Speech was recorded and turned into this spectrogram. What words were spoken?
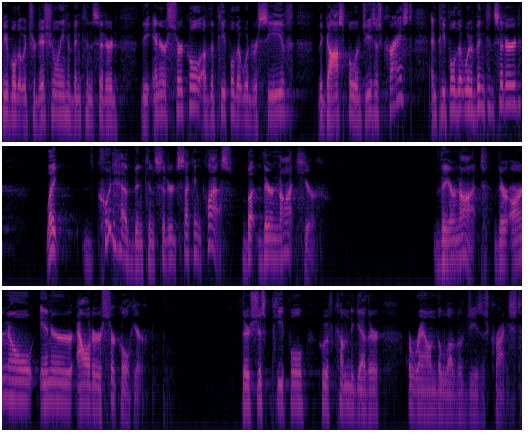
People that would traditionally have been considered the inner circle of the people that would receive the gospel of Jesus Christ, and people that would have been considered, like, could have been considered second class, but they're not here. They are not. There are no inner outer circle here. There's just people who have come together around the love of Jesus Christ.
